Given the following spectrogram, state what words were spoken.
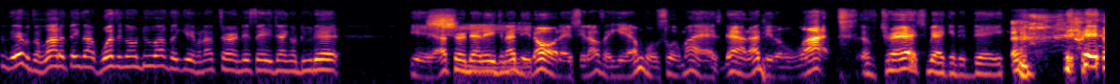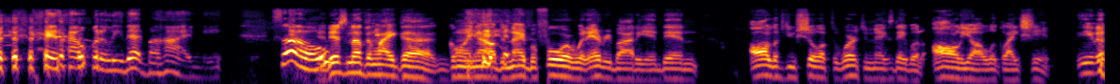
there was a lot of things I wasn't gonna do. I was like, yeah, when I turn this age, I ain't gonna do that. Yeah, I turned that age and I did all that shit. I was like, yeah, I'm gonna slow my ass down. I did a lot of trash back in the day, and I want to leave that behind me. So Yeah, there's nothing like uh, going out the night before with everybody, and then all of you show up to work the next day, but all y'all look like shit. You know?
